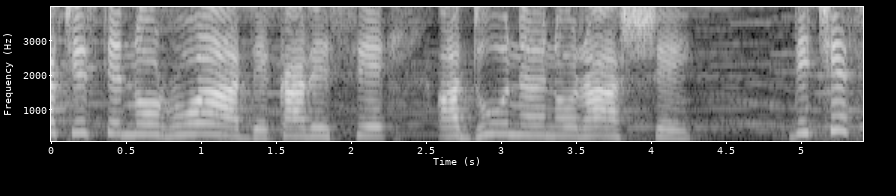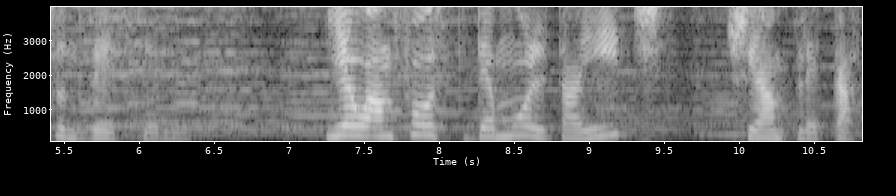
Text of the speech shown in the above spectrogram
aceste noroade care se adună în orașe, de ce sunt vesele? Eu am fost de mult aici și am plecat.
